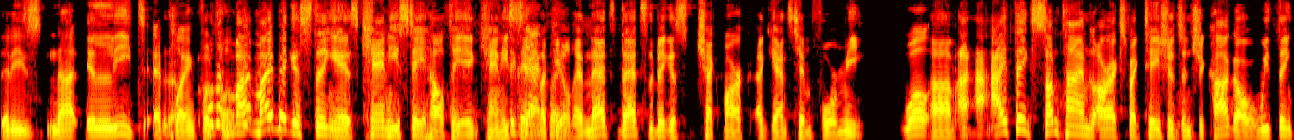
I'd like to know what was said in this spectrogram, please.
that he's not elite at playing Well, football. the, my, my biggest thing is can he stay healthy and can he stay on the field? And that's that's the biggest check mark against him for me. Well, Um, I, I- think sometimes our expectations in Chicago, we think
